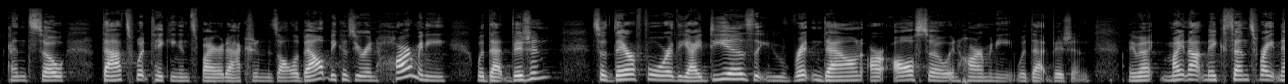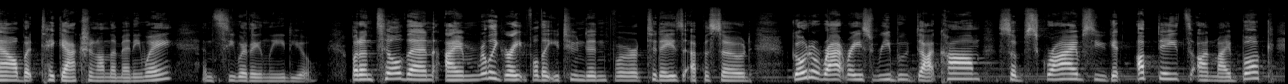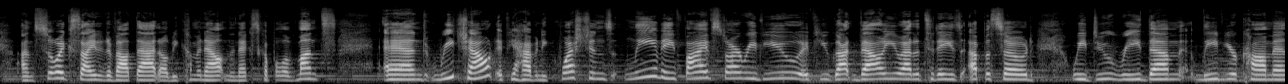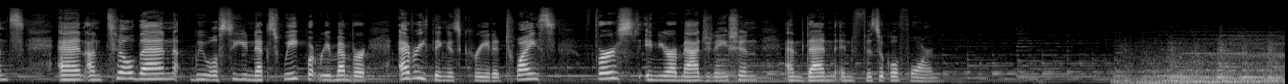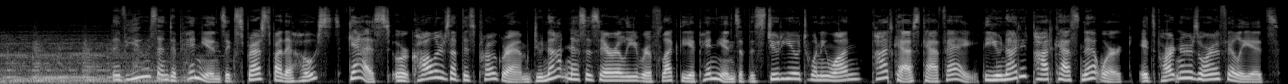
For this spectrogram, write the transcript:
And so that's what taking inspired action is all about because you're in harmony with that vision so, therefore, the ideas that you've written down are also in harmony with that vision. They might, might not make sense right now, but take action on them anyway and see where they lead you. But until then, I am really grateful that you tuned in for today's episode. Go to ratracereboot.com, subscribe so you get updates on my book. I'm so excited about that. It'll be coming out in the next couple of months and reach out if you have any questions. Leave a five star review if you got value out of today's episode. We do read them. Leave your comments. And until then, we will see you next week. But remember, everything is created twice first in your imagination and then in physical form. The views and opinions expressed by the hosts, guests, or callers of this program do not necessarily reflect the opinions of the Studio 21 Podcast Cafe, the United Podcast Network, its partners, or affiliates.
